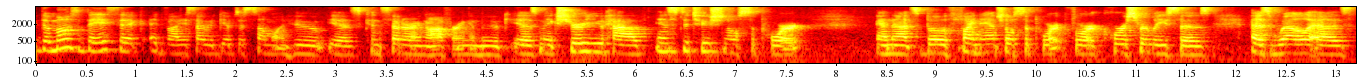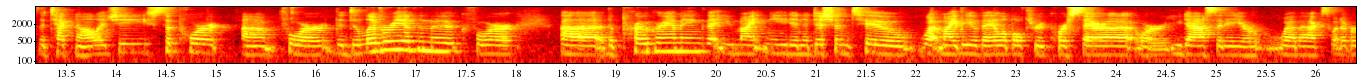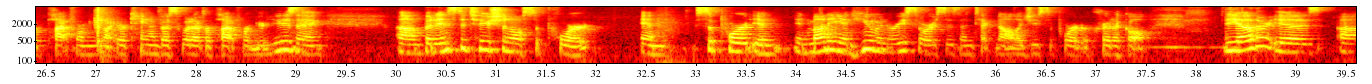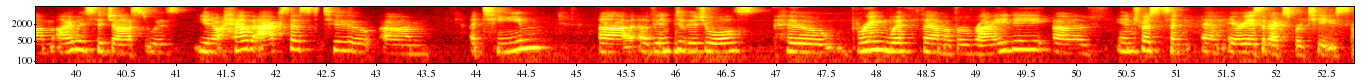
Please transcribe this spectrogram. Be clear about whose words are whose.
Speaker 1: the most basic advice I would give to someone who is considering offering a MOOC is make sure you have institutional support, and that's both financial support for course releases as well as the technology support um, for the delivery of the MOOC, for uh, the programming that you might need in addition to what might be available through Coursera or Udacity or WebEx, whatever platform you might, or Canvas, whatever platform you're using. Um, but institutional support and support in, in money and human resources and technology support are critical. The other is, um, I would suggest was, you know, have access to um, a team uh, of individuals who bring with them a variety of interests and, and areas of expertise.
